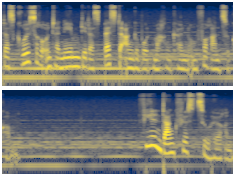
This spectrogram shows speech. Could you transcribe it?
dass größere Unternehmen dir das beste Angebot machen können, um voranzukommen. Vielen Dank fürs Zuhören.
